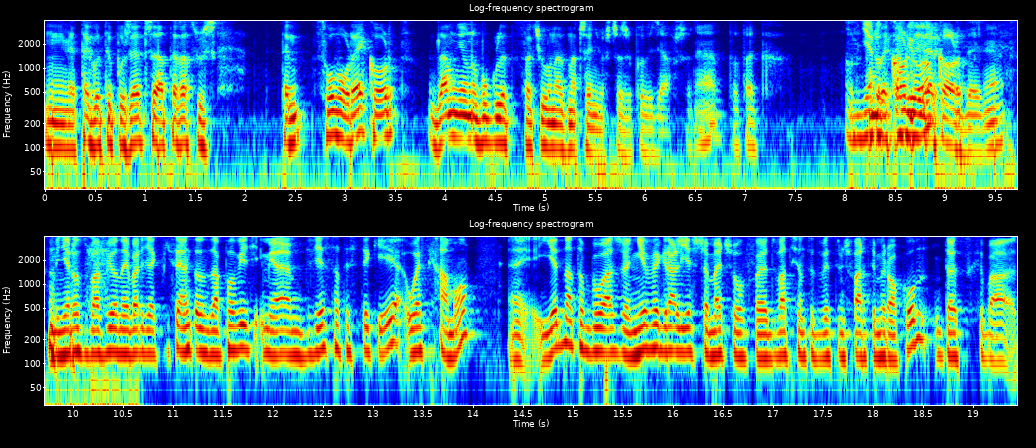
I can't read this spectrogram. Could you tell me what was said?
mm, tego typu rzeczy, a teraz już ten słowo rekord dla mnie ono w ogóle straciło na znaczeniu, szczerze powiedziawszy, nie? To tak Mnie są rekordy rekordy, nie? mnie rozbawiło najbardziej, jak pisałem tą zapowiedź i miałem dwie statystyki West Hamu. E, Jedna to była, że nie wygrali jeszcze meczu w 2024 roku. To jest chyba,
